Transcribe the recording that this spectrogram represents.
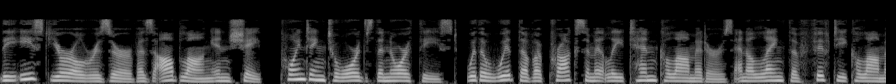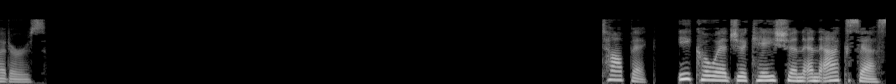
The East Ural Reserve is oblong in shape, pointing towards the northeast, with a width of approximately 10 km and a length of 50 km. Ecoeducation and access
